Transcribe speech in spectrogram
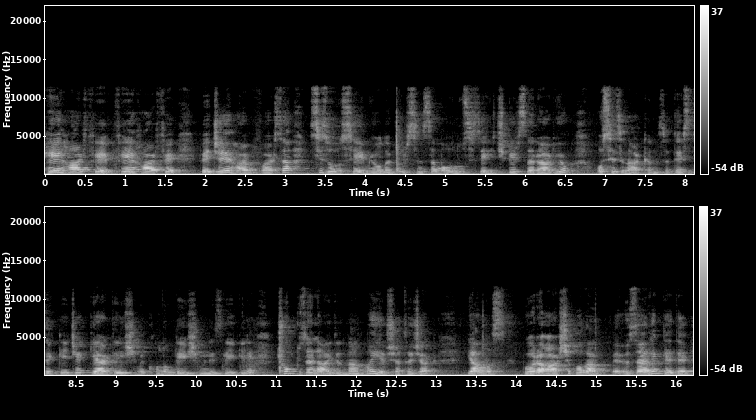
H harfi, F harfi ve C harfi varsa siz onu sevmiyor olabilirsiniz ama onun size hiçbir zararı yok. O sizin arkanızı destekleyecek. Yer değişimi, konum değişiminizle ilgili çok güzel aydınlanma yaşatacak. Yalnız bu ara aşık olan ve özellikle de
